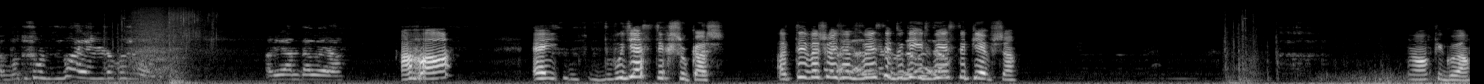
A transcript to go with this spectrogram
A bo tu są dwa, ja nie zauważyłem. Ale ja mam Dawera. Aha! Ej, 20 szukasz. A ty weszłeś na 22 i 21. No, figura.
